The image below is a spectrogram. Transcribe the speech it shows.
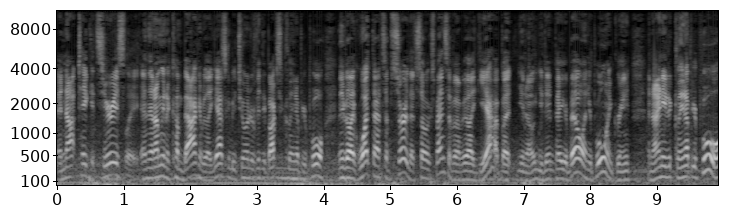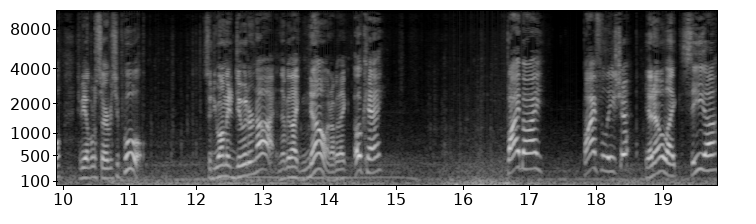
and not take it seriously. And then I'm going to come back and be like, yeah, it's going to be 250 bucks to clean up your pool. And they'd be like, what? That's absurd. That's so expensive. And I'll be like, yeah, but you know, you didn't pay your bill and your pool went green and I need to clean up your pool to be able to service your pool. So do you want me to do it or not? And they'll be like, no. And I'll be like, okay bye bye. Bye, Felicia. You know, like, see ya.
